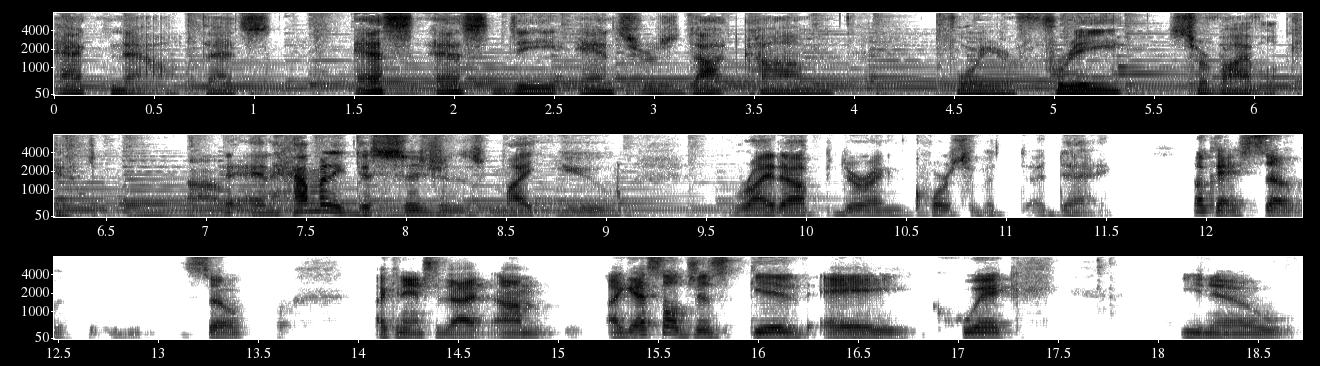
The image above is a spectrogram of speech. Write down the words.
act now. That's ssdanswers.com for your free survival kit. Um, and how many decisions might you write up during the course of a, a day? Okay, so so I can answer that. Um, I guess I'll just give a quick, you know,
